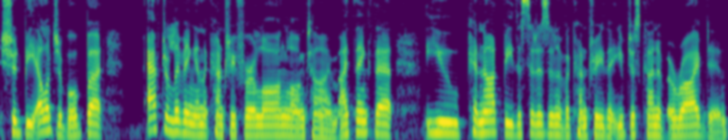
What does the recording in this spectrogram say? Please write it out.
should be eligible, but after living in the country for a long, long time, I think that you cannot be the citizen of a country that you've just kind of arrived in.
